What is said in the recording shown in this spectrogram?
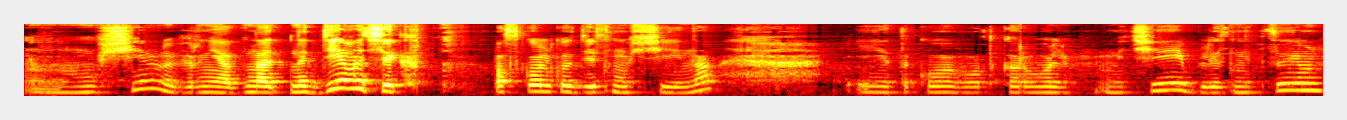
мужчину, вернее, на, на девочек, поскольку здесь мужчина. И такой вот король мечей, близнецы,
